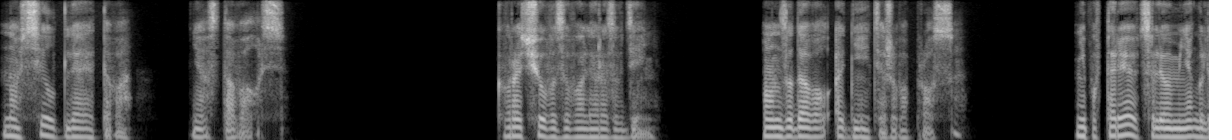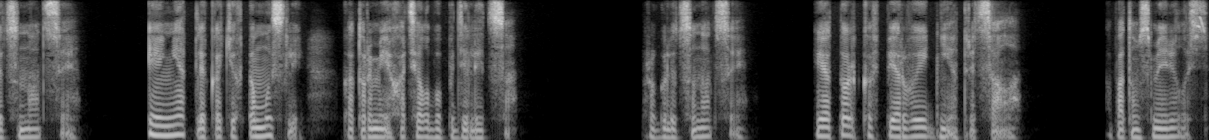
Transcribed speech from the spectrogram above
но сил для этого не оставалось. К врачу вызывали раз в день. Он задавал одни и те же вопросы. Не повторяются ли у меня галлюцинации? И нет ли каких-то мыслей, которыми я хотела бы поделиться? Про галлюцинации я только в первые дни отрицала, а потом смирилась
